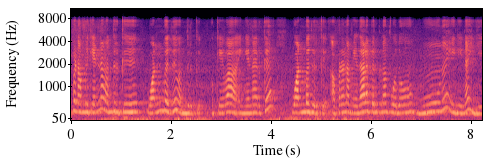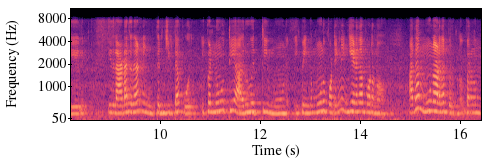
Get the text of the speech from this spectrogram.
இப்போ நம்மளுக்கு என்ன வந்திருக்கு? ஒன்பது வந்திருக்கு. ஓகேவா இங்கே என்ன இருக்குது ஒன்பது இருக்குது அப்புறம் நம்ம எதால் பெருக்குனா போதும்? மூணு இல்லைன்னா ஏழு. இதில் அடங்குதான்னு நீங்கள் தெரிஞ்சுக்கிட்டா போதும். இப்போ நூற்றி அறுபத்தி மூணு இப்போ இங்கே மூணு போட்டிங்கன்னா இங்கே என்ன தான் போடணும்? அதான் மூணால் தான் பெருக்கணும். பாருங்கள்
